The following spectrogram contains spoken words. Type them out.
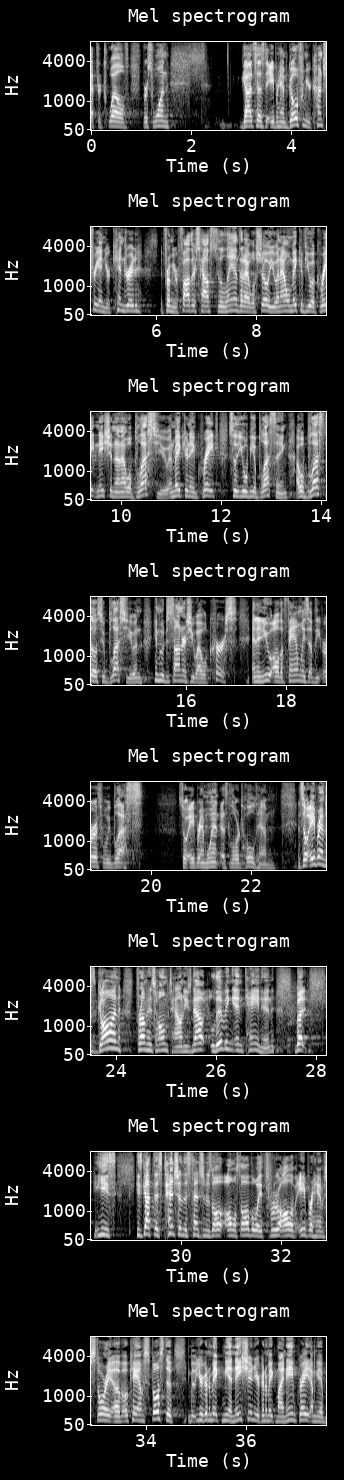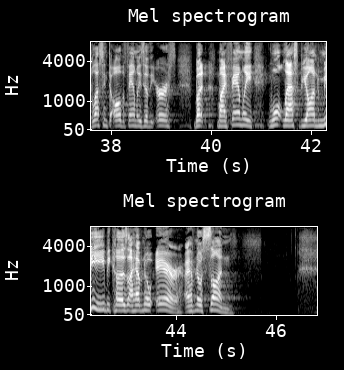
chapter 12, verse 1, God says to Abraham, Go from your country and your kindred, from your father's house to the land that I will show you, and I will make of you a great nation, and I will bless you and make your name great so that you will be a blessing. I will bless those who bless you, and him who dishonors you I will curse, and in you all the families of the earth will be blessed. So Abraham went as the Lord told him. And so Abraham's gone from his hometown. He's now living in Canaan, but he's he's got this tension. This tension is all, almost all the way through all of Abraham's story of, okay, I'm supposed to, you're going to make me a nation. You're going to make my name great. I'm going to be a blessing to all the families of the earth. But my family won't last beyond me because I have no heir, I have no son.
